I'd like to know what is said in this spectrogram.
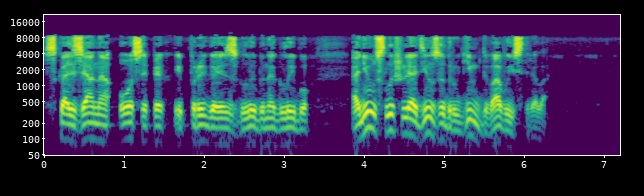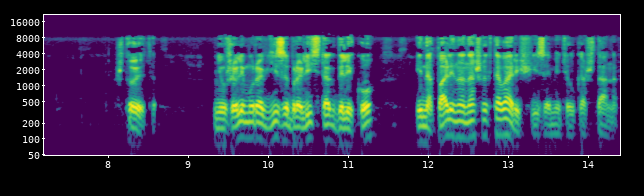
скользя на осыпях и прыгая с глыбы на глыбу, они услышали один за другим два выстрела. «Что это? Неужели муравьи забрались так далеко и напали на наших товарищей?» — заметил Каштанов.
